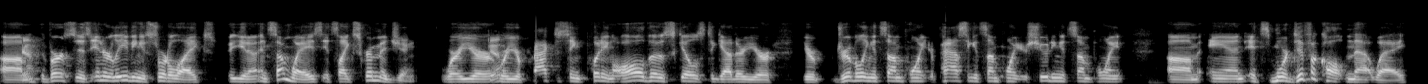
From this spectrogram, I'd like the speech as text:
Um, yeah. Versus interleaving is sort of like, you know, in some ways, it's like scrimmaging. where you're Yeah. where you're practicing putting all those skills together. You're you're dribbling at some point, you're passing at some point, you're shooting at some point, um, and it's more difficult in that way.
